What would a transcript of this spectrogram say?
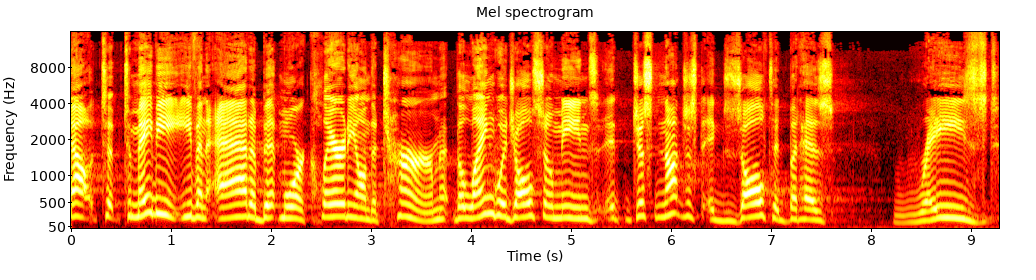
Now, to, to maybe even add a bit more clarity on the term, the language also means it just not just exalted, but has raised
